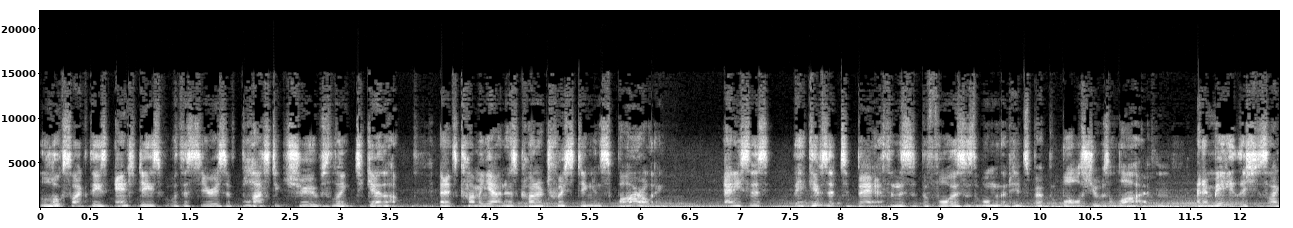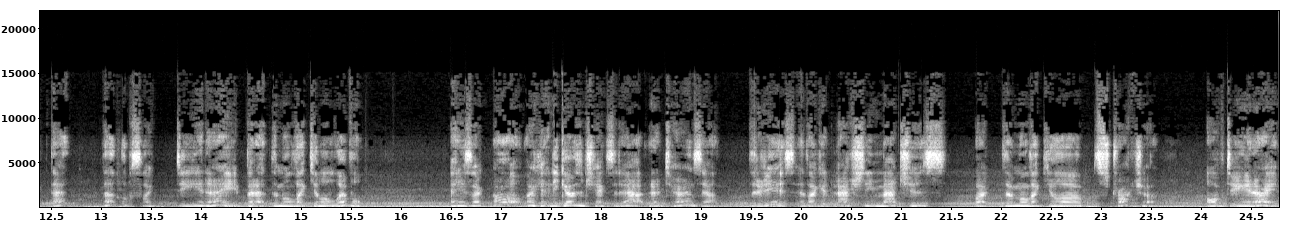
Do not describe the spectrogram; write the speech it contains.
looks like these entities with a series of plastic tubes linked together and it's coming out and it's kind of twisting and spiraling. And he says, he gives it to Beth, and this is before, this is the woman that he'd spoke while she was alive. Hmm. And immediately she's like, that, that looks like DNA, but at the molecular level. And he's like, oh, okay. And he goes and checks it out, and it turns out that it is. Like, it actually matches, like, the molecular structure of DNA.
